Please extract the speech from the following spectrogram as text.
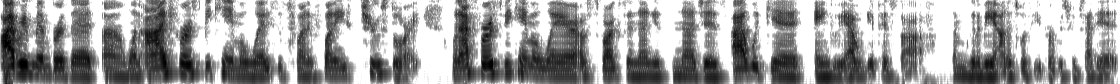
I remember that uh, when I first became aware, this is funny, funny, true story. When I first became aware of sparks and nudges, I would get angry. I would get pissed off. I'm going to be honest with you, purpose groups. I did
